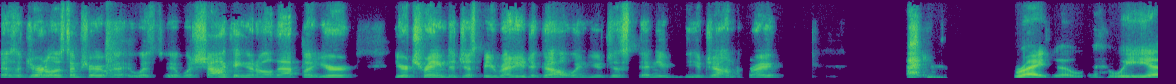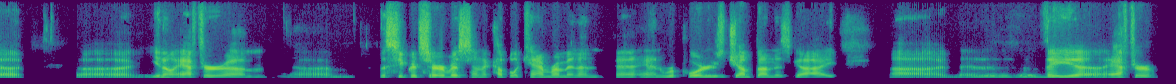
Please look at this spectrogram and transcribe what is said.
as a journalist, I'm sure it was it was shocking and all that. But you're you're trained to just be ready to go, and you just and you you jump right. Right. Uh, we, uh, you know, after um, um, the Secret Service and a couple of cameramen and and reporters jumped on this guy, uh, the uh, after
